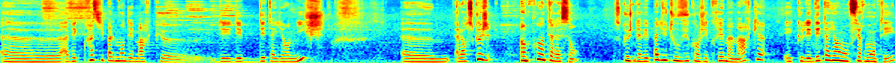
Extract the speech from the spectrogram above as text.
avec principalement des marques, des, des détaillants niches. Euh, alors, ce que un point intéressant, ce que je n'avais pas du tout vu quand j'ai créé ma marque et que les détaillants m'ont fait remonter,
